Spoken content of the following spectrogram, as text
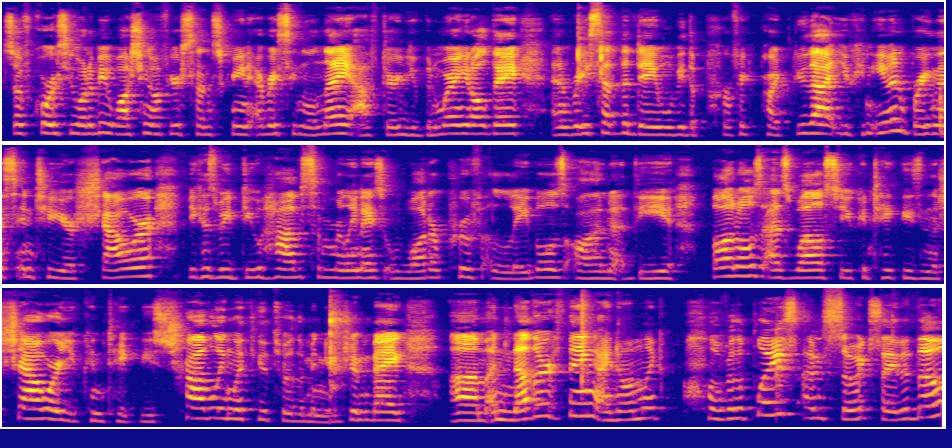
So of course you want to be washing off your sunscreen every single night after you've been wearing it all day and reset the day will be the perfect product to do that. You can even bring this into your shower because we do have some really nice waterproof labels on the bottles as well. So you can take these in the shower, you can take these traveling with you, throw them in your gym bag. Um, another thing, I know I'm like all over the place. I'm so excited though.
